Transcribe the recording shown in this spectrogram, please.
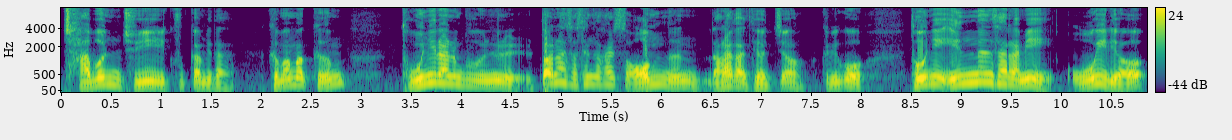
자본주의 국가입니다. 그만큼 돈이라는 부분을 떠나서 생각할 수 없는 나라가 되었죠. 그리고 돈이 있는 사람이 오히려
